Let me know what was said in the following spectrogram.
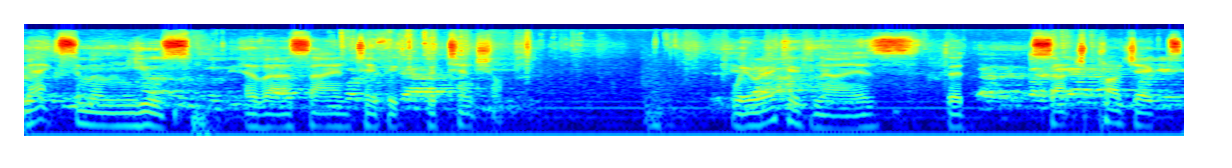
maximum use of our scientific potential. We recognize that such projects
